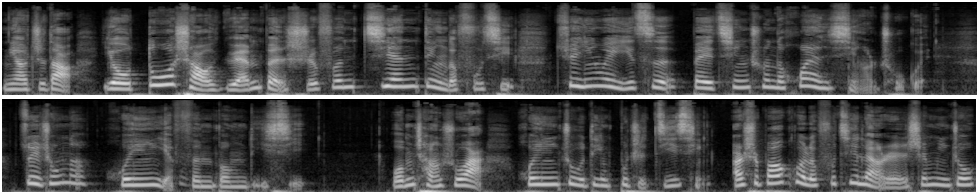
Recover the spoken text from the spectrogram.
你要知道，有多少原本十分坚定的夫妻，却因为一次被青春的唤醒而出轨，最终呢，婚姻也分崩离析。我们常说啊，婚姻注定不止激情，而是包括了夫妻两人生命中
